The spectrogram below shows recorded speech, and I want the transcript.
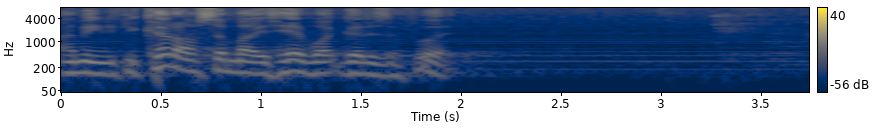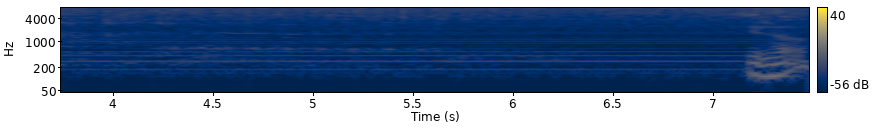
I mean, if you cut off somebody's head, what good is a foot? You know?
